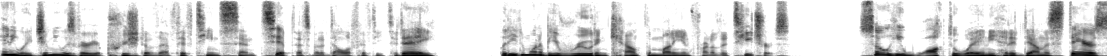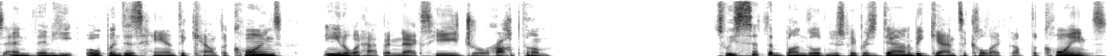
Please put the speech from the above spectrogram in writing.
Anyway, Jimmy was very appreciative of that 15 cent tip. That's about $1.50 today. But he didn't want to be rude and count the money in front of the teachers. So he walked away and he headed down the stairs and then he opened his hand to count the coins. And you know what happened next? He dropped them. So he set the bundle of newspapers down and began to collect up the coins.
